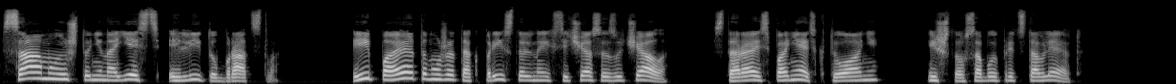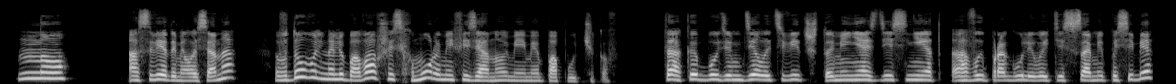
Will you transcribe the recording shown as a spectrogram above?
самую, что ни на есть, элиту братства — и поэтому же так пристально их сейчас изучала, стараясь понять, кто они и что собой представляют. «Ну?» — осведомилась она, вдоволь налюбовавшись хмурыми физиономиями попутчиков. «Так и будем делать вид, что меня здесь нет, а вы прогуливаетесь сами по себе?»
